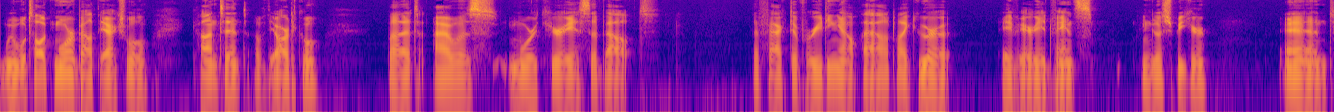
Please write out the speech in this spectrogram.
We will talk more about the actual content of the article, but I was more curious about the fact of reading out loud. Like you are a, a very advanced English speaker, and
